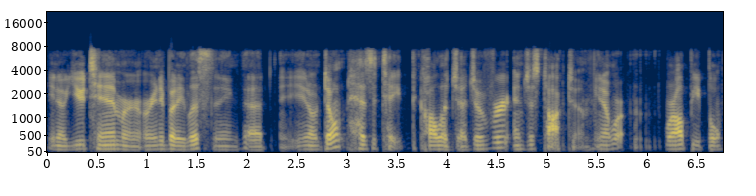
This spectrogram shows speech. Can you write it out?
you know you Tim or, or anybody listening that you know don't hesitate to call a judge over and just talk to him. You know we're we're all people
